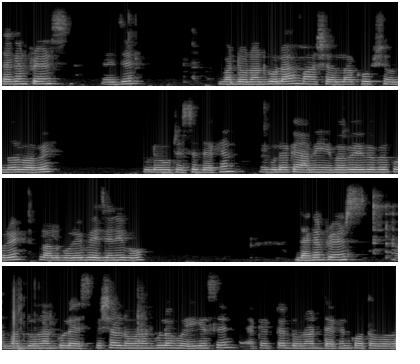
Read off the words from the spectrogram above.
দেখেন ফ্রেন্ডস এই যে আমার ডোনাটগুলা মাশাল্লাহ খুব সুন্দরভাবে ফুলে উঠেছে, দেখেন। এগুলাকে আমি এভাবে এভাবে করে লাল করে ভেজে নিব। দেখেন ফ্রেন্ডস আমার ডোনাটগুলো স্পেশাল ডোনাটগুলো হয়ে গেছে। এক একটা ডোনাট দেখেন কত বড়।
